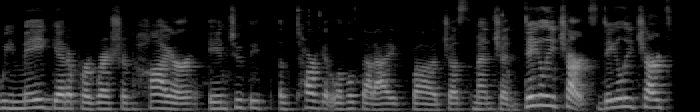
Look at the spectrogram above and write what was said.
we may get a progression higher into the uh, target levels that I've uh, just mentioned. Daily charts, daily charts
